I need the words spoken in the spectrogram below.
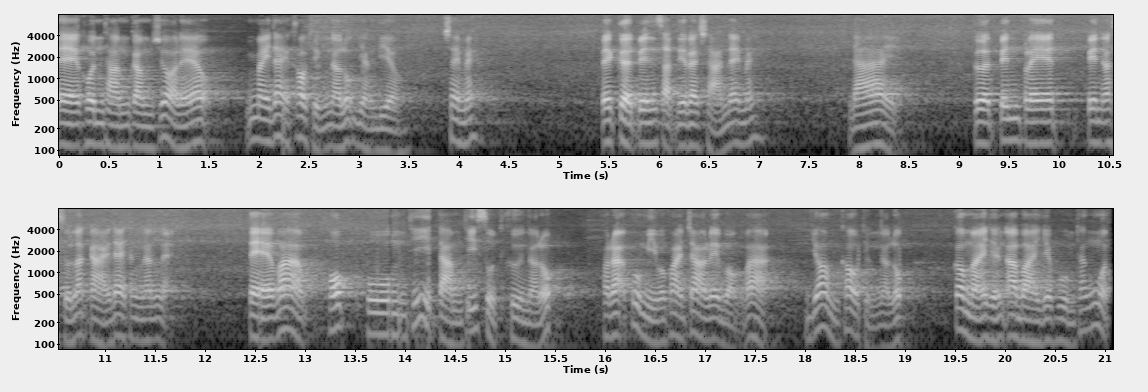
แต่คนทำกรรมชั่วแล้วไม่ได้เข้าถึงนรกอย่างเดียว ใช่ไหม ไปเกิดเป็นสัตว์เดรัจฉานได้ไหม ได้ เกิดเป็นเปรตเป็นอสุรกายได้ทั้งนั้นแหละ แต่ว่าภพภูมิที่ต่ำที่สุดคือนรก พระผู้มีพระภาคเจ้าเลยบอกว่า ย่อมเข้าถึงนรก ก็หมายถึงอบายภูมิทั้งหมด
